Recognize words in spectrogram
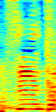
It's it.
